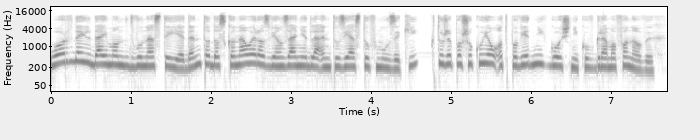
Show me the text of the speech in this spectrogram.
Wardale Diamond 12.1 to doskonałe rozwiązanie dla entuzjastów muzyki, którzy poszukują odpowiednich głośników gramofonowych.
